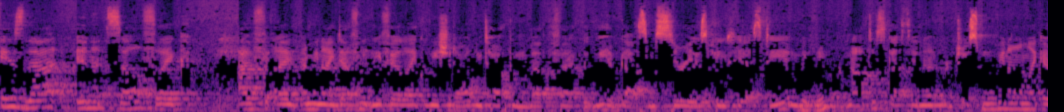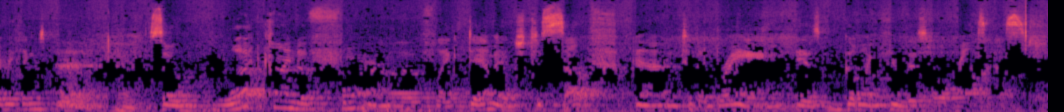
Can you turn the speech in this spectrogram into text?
Is that in itself like I, f- I, I mean, I definitely feel like we should all be talking about the fact that we have got some serious PTSD and we- we're mm-hmm. not discussing it, we're just moving on like everything's good. So, what kind of form of like damage to self and to the brain is going through this whole process?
